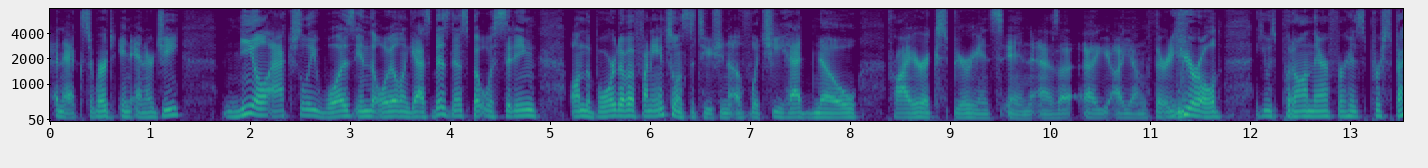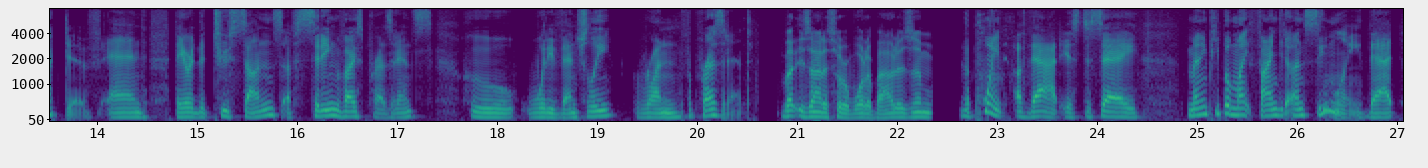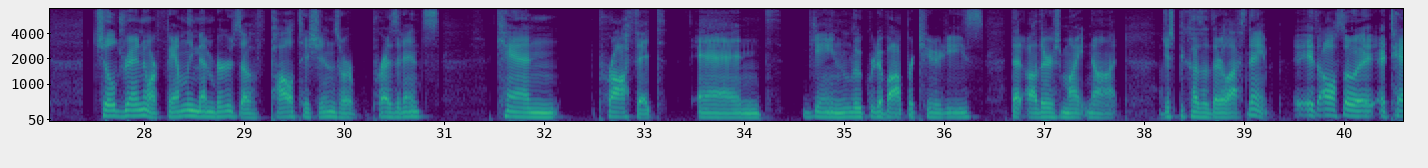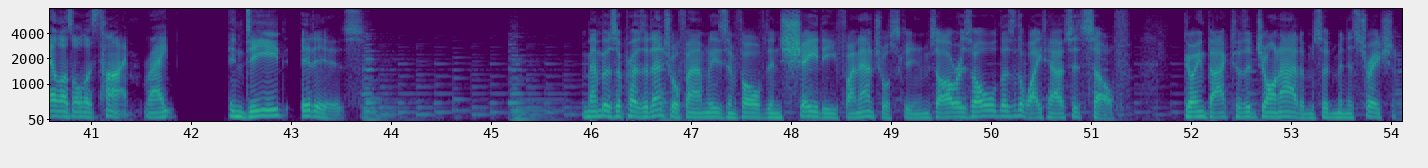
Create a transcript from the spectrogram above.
an expert in energy. Neil actually was in the oil and gas business, but was sitting on the board of a financial institution of which he had no prior experience in as a, a, a young 30 year old. He was put on there for his perspective. And they were the two sons of sitting vice presidents who would eventually run for president. But is that a sort of whataboutism? The point of that is to say many people might find it unseemly that children or family members of politicians or presidents can profit and gain lucrative opportunities that others might not just because of their last name. It's also a, a tale as old as time, right? Indeed, it is. members of presidential families involved in shady financial schemes are as old as the White House itself, going back to the John Adams administration.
